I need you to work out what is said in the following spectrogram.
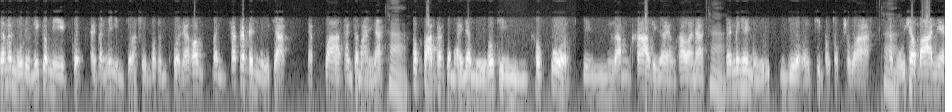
น้ำมันหมูเดี๋ยวนี้ก็มีกรดไขมันไม่อิ่มตัวสูงพอสมควรแล้วก็มันถ้าถ้าเป็นหมูจากจากฟาร์มทันสมัยนะค่ะเพราะฟาร์มทันสมัยเนี่ยหมูเขากินข้าวโพดกินลำข้าวกินอะไรของเขาอะนะค่ะไม่ไม่ใช่หมูที่กินเหยือกหรือกินผักตบชวาค่ะถ้าหมูชาวบ้านเนี่ย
